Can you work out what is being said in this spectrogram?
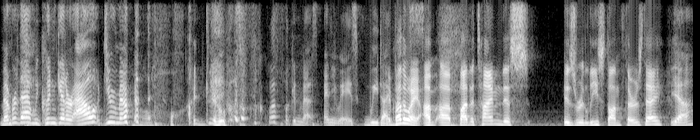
Remember that? We couldn't get her out. Do you remember? that? I do. It was a fuck, a fucking mess. Anyways, we digress. By the way, um, uh, by the time this is released on Thursday, yeah.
